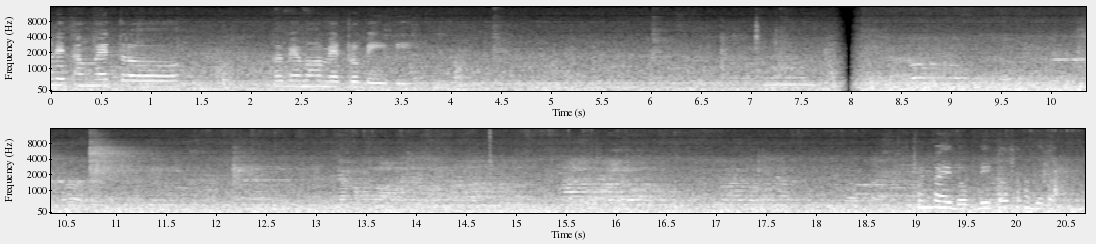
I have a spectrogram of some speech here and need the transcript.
Na ulit ang metro. Kami ang mga metro baby. Saan tayo, Dok? Dito sa kabila.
